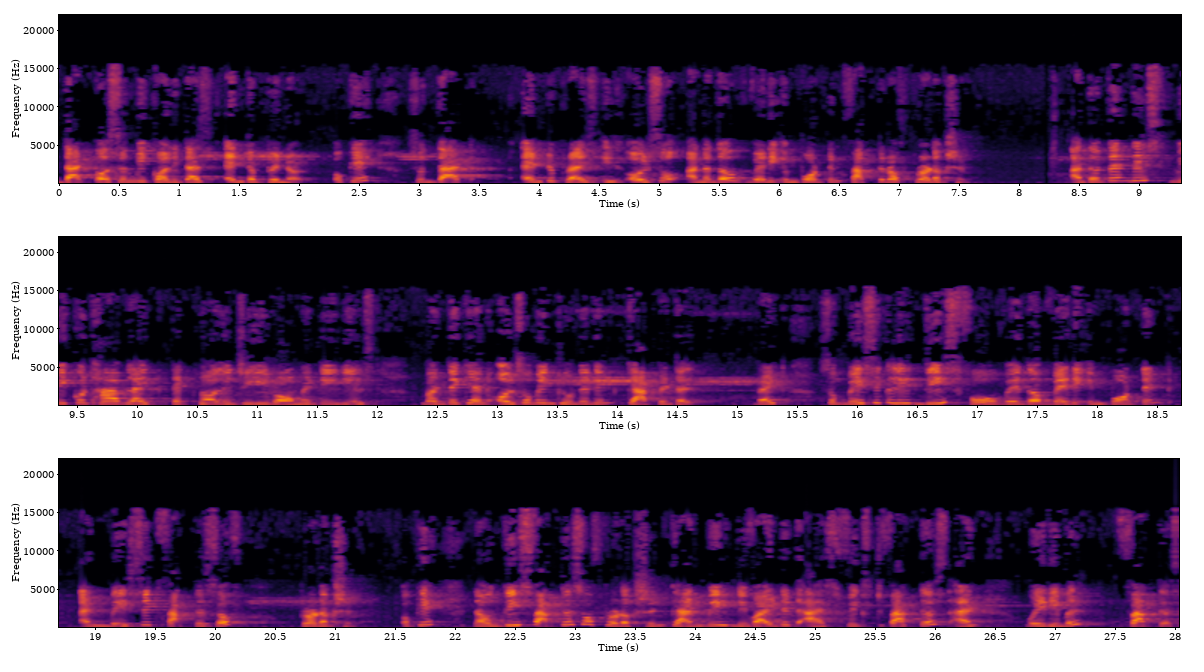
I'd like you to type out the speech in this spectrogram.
that person we call it as entrepreneur okay? So that enterprise is also another very important factor of production. Other than this we could have like technology raw materials but they can also be included in capital right? So basically these four were the very important and basic factors of production. Okay? Now these factors of production can be divided as fixed factors and variable factors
